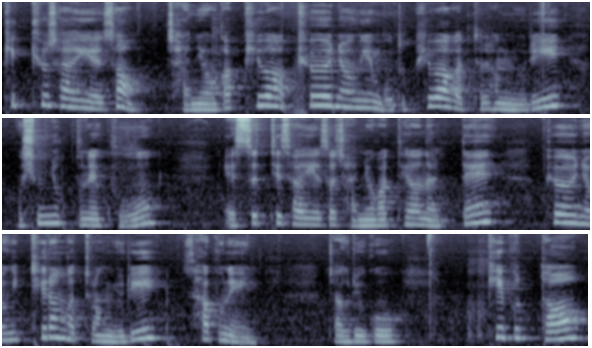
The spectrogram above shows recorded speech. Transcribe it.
PQ 사이에서 자녀가 P와 표현형이 모두 P와 같을 확률이 뭐 16분의 9 ST 사이에서 자녀가 태어날 때 표현형이 T랑 같을 확률이 4분의 1 자 그리고 P부터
